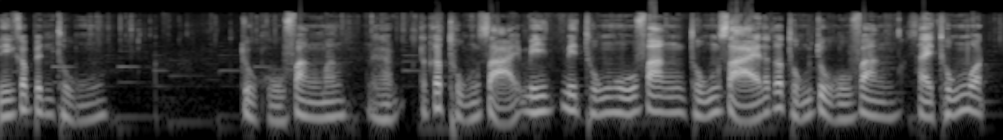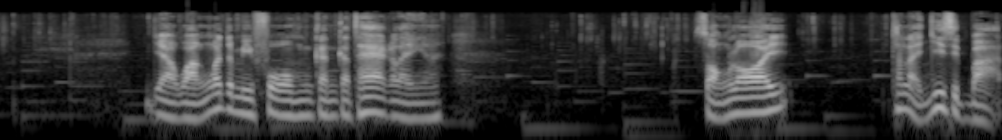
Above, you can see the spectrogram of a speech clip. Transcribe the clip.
นี้ก็เป็นถุงจุกหูฟังมั้งนะครับ แล้วก็ถุงสายมีมีถุงหูฟัง ถุงสายแล้วก็ถุงจุกหูฟัง ใส่ถุงหมด อย่าหวังว่าจะมีโฟมกันกระแทกอะไรเงี้ยสองร้อยเท่าไหร่ยี่สิบบาท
